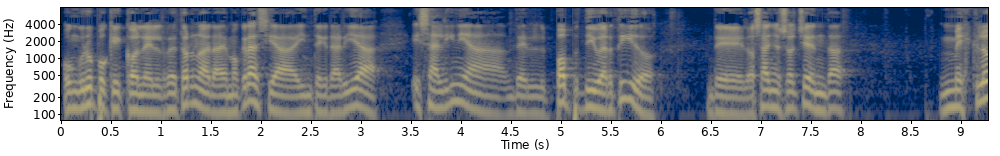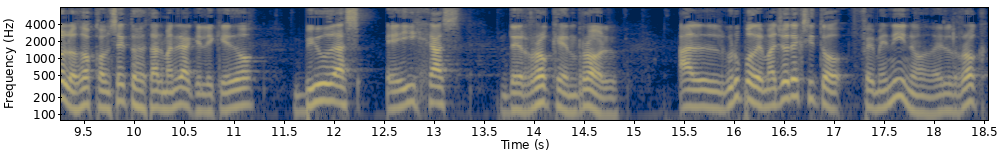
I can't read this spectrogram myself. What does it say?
un grupo que con el retorno a la democracia integraría esa línea del pop divertido de los años 80, mezcló los dos conceptos de tal manera que le quedó viudas e hijas de rock and roll al grupo de mayor éxito femenino del rock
